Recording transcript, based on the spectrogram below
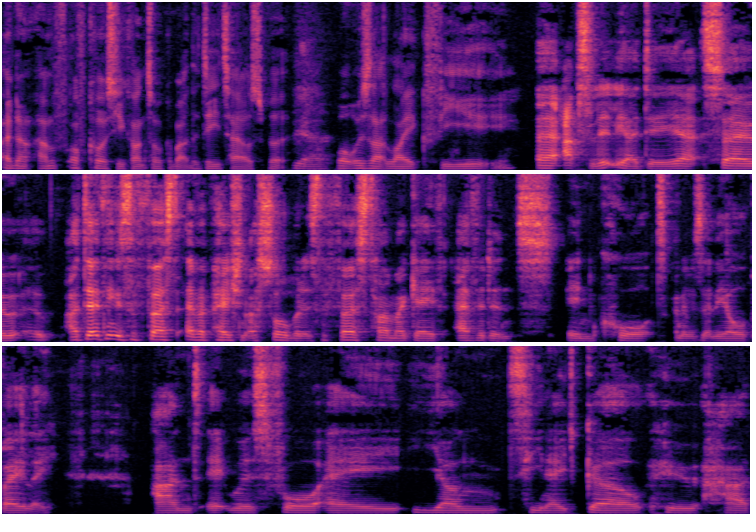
i don't of course you can't talk about the details but yeah what was that like for you uh, absolutely i do yeah so uh, i don't think it's the first ever patient i saw but it's the first time i gave evidence in court and it was at the old bailey and it was for a young teenage girl who had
